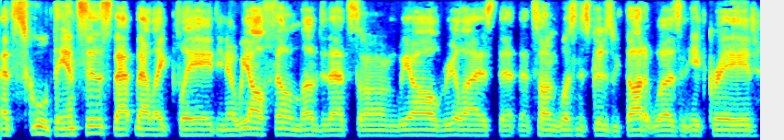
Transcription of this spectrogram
at school dances that that like played, you know, we all fell in love to that song. We all realized that that song wasn't as good as we thought it was in 8th grade.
